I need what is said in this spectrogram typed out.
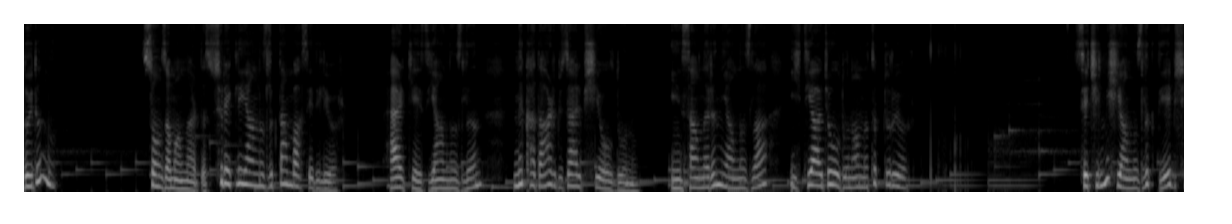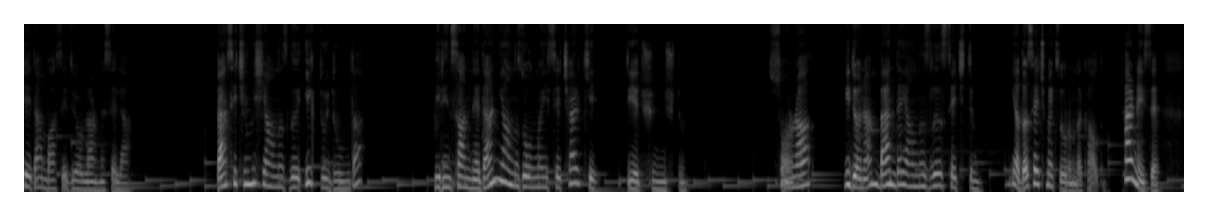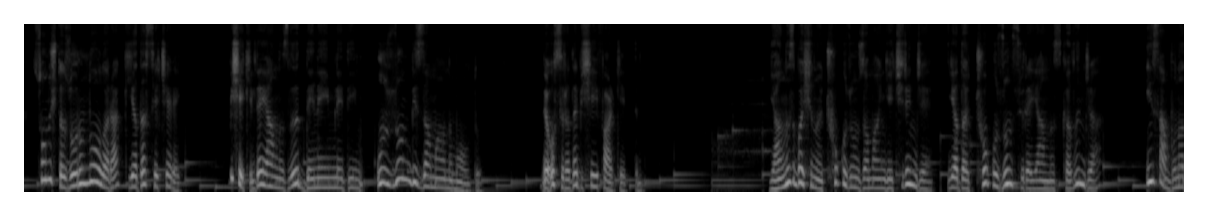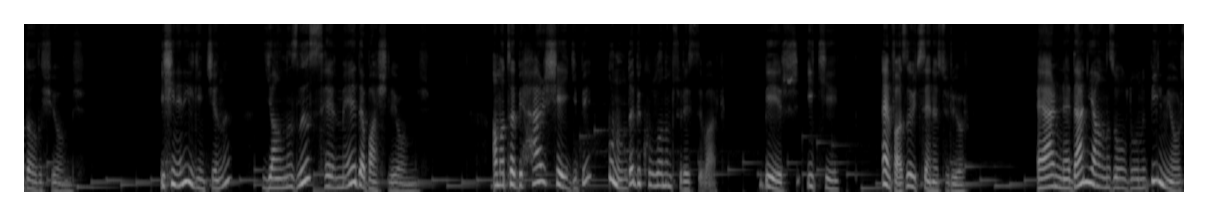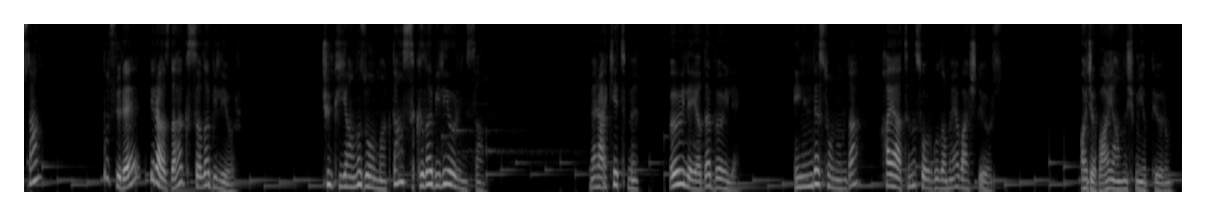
Duydun mu? Son zamanlarda sürekli yalnızlıktan bahsediliyor. Herkes yalnızlığın ne kadar güzel bir şey olduğunu, insanların yalnızlığa ihtiyacı olduğunu anlatıp duruyor. Seçilmiş yalnızlık diye bir şeyden bahsediyorlar mesela. Ben seçilmiş yalnızlığı ilk duyduğumda bir insan neden yalnız olmayı seçer ki diye düşünmüştüm. Sonra bir dönem ben de yalnızlığı seçtim ya da seçmek zorunda kaldım. Her neyse, sonuçta zorunlu olarak ya da seçerek bir şekilde yalnızlığı deneyimlediğim uzun bir zamanım oldu. Ve o sırada bir şey fark ettim. Yalnız başına çok uzun zaman geçirince ya da çok uzun süre yalnız kalınca insan buna da alışıyormuş. İşin en ilginç yanı yalnızlığı sevmeye de başlıyormuş. Ama tabii her şey gibi bunun da bir kullanım süresi var. Bir, iki, en fazla üç sene sürüyor. Eğer neden yalnız olduğunu bilmiyorsan bu süre biraz daha kısalabiliyor. Çünkü yalnız olmaktan sıkılabiliyor insan. Merak etme, öyle ya da böyle. Eninde sonunda hayatını sorgulamaya başlıyorsun. Acaba yanlış mı yapıyorum?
